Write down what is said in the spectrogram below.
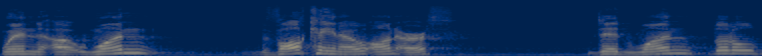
when uh, one volcano on Earth did one little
